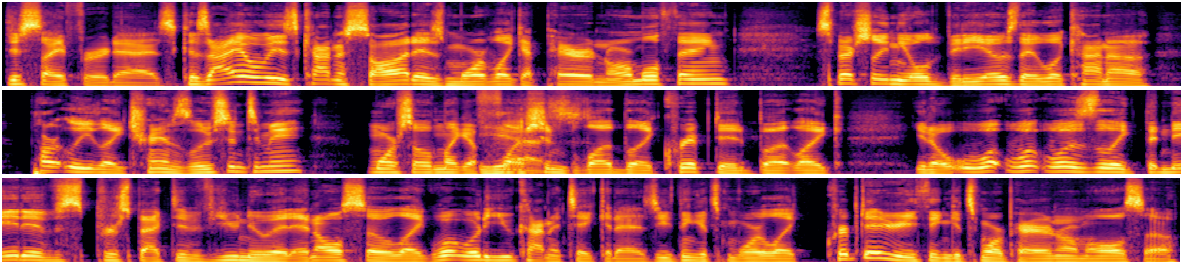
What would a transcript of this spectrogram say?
decipher it as? Because I always kind of saw it as more of like a paranormal thing, especially in the old videos. They look kind of partly like translucent to me, more so than like a flesh and blood like cryptid. But like you know what what was like the natives' perspective if you knew it, and also like what what do you kind of take it as? Do you think it's more like cryptid, or do you think it's more paranormal also?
